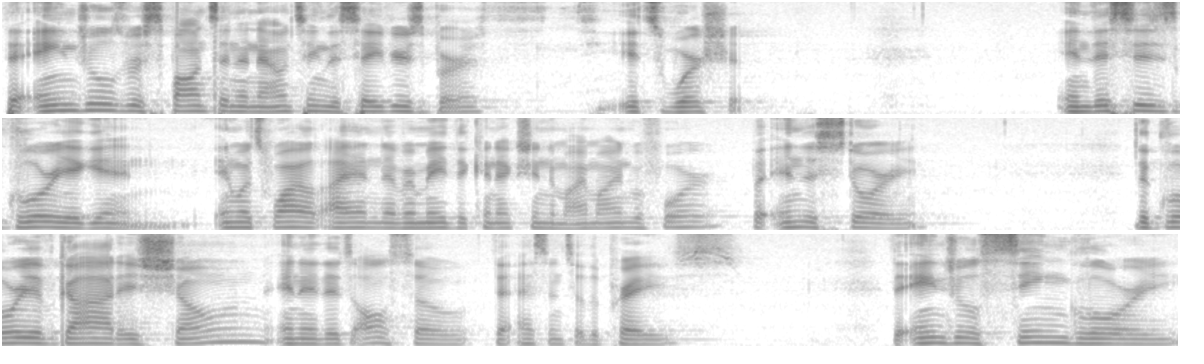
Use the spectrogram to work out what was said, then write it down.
The angel's response in announcing the Savior's birth, it's worship. And this is glory again. And what's wild, I had never made the connection in my mind before, but in this story, the glory of God is shown, and it is also the essence of the praise. The angels sing glory,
